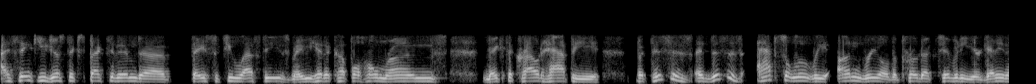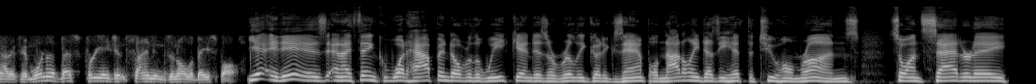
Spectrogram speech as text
I think you just expected him to face a few lefties, maybe hit a couple home runs, make the crowd happy. But this is this is absolutely unreal. The productivity you're getting out of him. One of the best free agent signings in all of baseball. Yeah, it is, and I think what happened over the weekend is a really good example. Not only does he hit the two home runs, so on Saturday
